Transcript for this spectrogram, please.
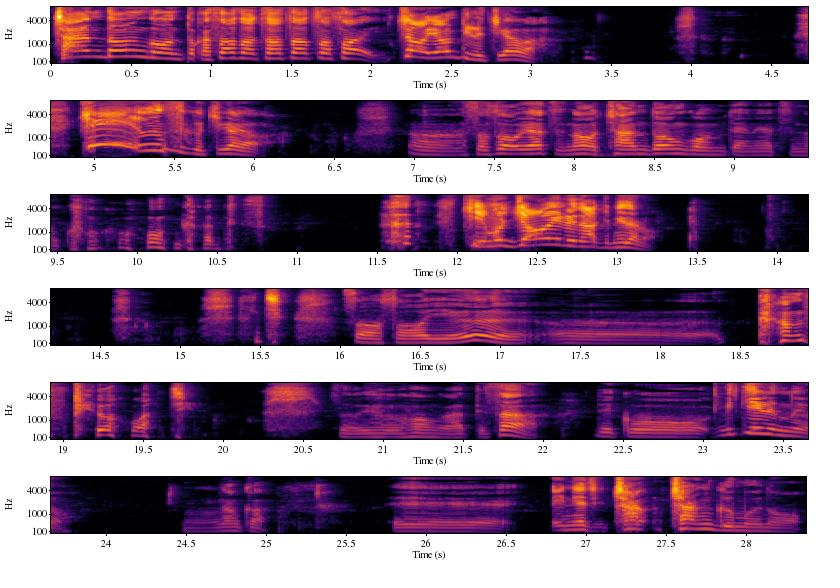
ちゃんどんごんとか、そうそうそうそうそう。超ヨンピル違うわ。ケーうんすぐ違うよ。うん、そう、そうやつの、ちゃんどんごんみたいなやつの、こう、本があってさ。キム・ジョンイルなわけねえだろ。そう、そういう、うかんぴょう味。そういう本があってさ、で、こう、見てるのよ。うん、なんか、えー、NHK、チャン、チャングムの、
